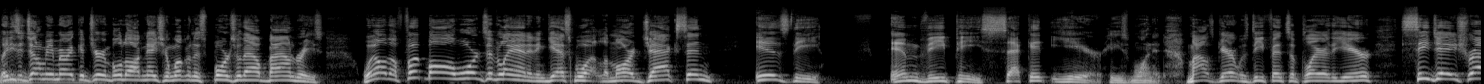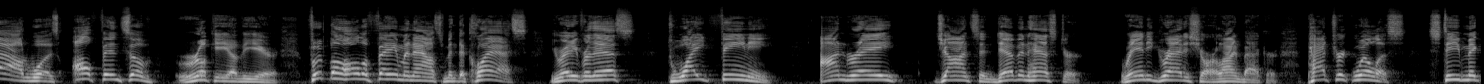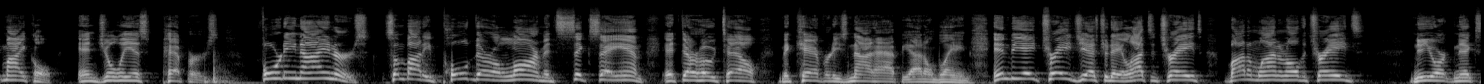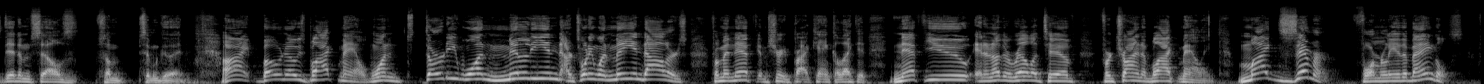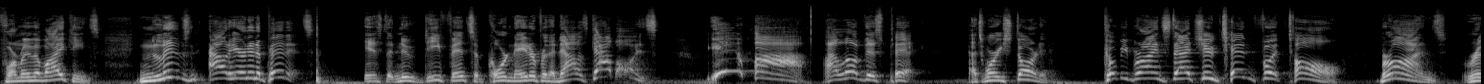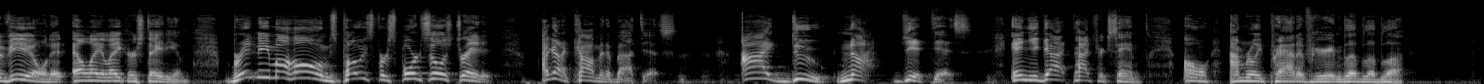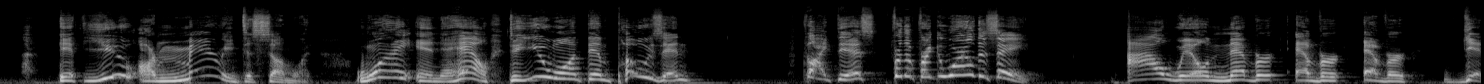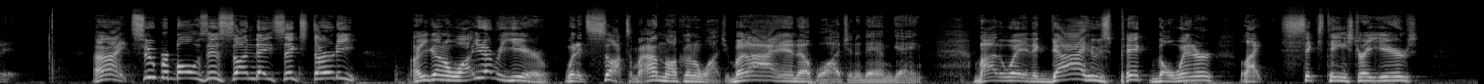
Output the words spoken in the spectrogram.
Ladies and gentlemen, American Cheering Bulldog Nation, welcome to Sports Without Boundaries. Well, the football awards have landed, and guess what? Lamar Jackson is the MVP, second year he's won it. Myles Garrett was Defensive Player of the Year. CJ Stroud was Offensive Rookie of the Year. Football Hall of Fame announcement, the class. You ready for this? Dwight Freeney, Andre Johnson, Devin Hester, Randy Gradishar, linebacker, Patrick Willis, Steve McMichael, and Julius Peppers. 49ers. Somebody pulled their alarm at 6 a.m. at their hotel. McCafferty's not happy. I don't blame him. NBA trades yesterday. Lots of trades. Bottom line on all the trades. New York Knicks did themselves some some good. All right, Bo knows blackmailed, won 31 million or 21 million dollars from a nephew. I'm sure he probably can't collect it. Nephew and another relative for trying to blackmail him. Mike Zimmer formerly of the Bengals, formerly of the Vikings, lives out here in Independence, is the new defensive coordinator for the Dallas Cowboys. Yeehaw! I love this pick. That's where he started. Kobe Bryant statue, 10 foot tall. Bronze revealed at LA Lakers Stadium. Brittany Mahomes posed for Sports Illustrated. I got a comment about this. I do not get this. And you got Patrick saying, Oh, I'm really proud of her and blah, blah, blah. If you are married to someone, why in hell do you want them posing like this for the freaking world to see? I will never, ever, ever get it. All right, Super Bowl's this Sunday, 6:30. Are you gonna watch? You know, every year when it sucks, I'm like, I'm not gonna watch it, but I end up watching a damn game. By the way, the guy who's picked the winner like 16 straight years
